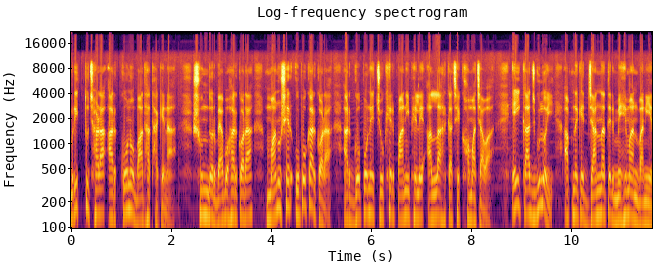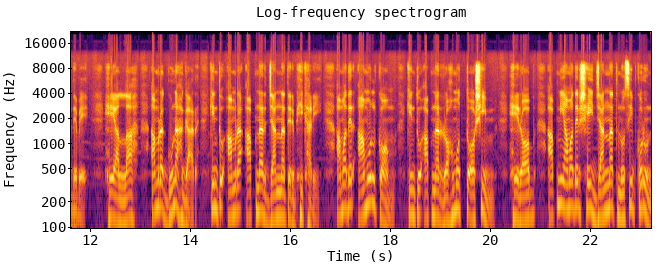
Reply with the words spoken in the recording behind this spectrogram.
মৃত্যু ছাড়া আর কোনো বাধা থাকে না। সুন্দর ব্যবহার করা মানুষের উপকার করা আর গোপনে চোখের পানি ফেলে আল্লাহর কাছে ক্ষমা চাওয়া। এই কাজগুলোই আপনাকে জান্নাতের মেহমান বানিয়ে দেবে। হে আল্লাহ, আমরা গুনাহগার, কিন্তু আমরা আপনার জান্নাতের ভিখারি। আমাদের আমল কম, কিন্তু আপনার রহমত তো অসীম। হে রব, আপনি আমাদের সেই জান্নাত নসিব করুন,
